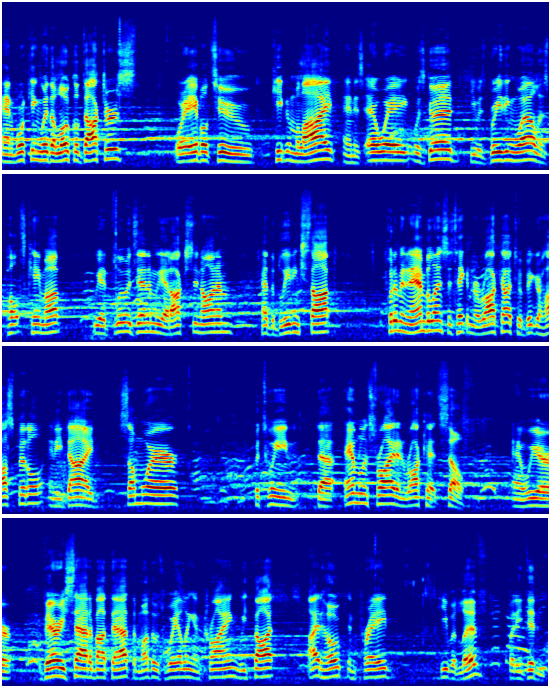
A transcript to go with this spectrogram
and working with the local doctors, were able to keep him alive, and his airway was good. He was breathing well. His pulse came up. We had fluids in him. We had oxygen on him. Had the bleeding stopped. Put him in an ambulance to take him to Raqqa to a bigger hospital, and he died somewhere between the ambulance ride and Raqqa itself. And we are very sad about that. The mother was wailing and crying. We thought, I'd hoped and prayed he would live, but he didn't.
